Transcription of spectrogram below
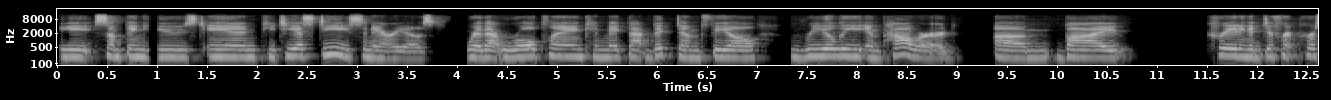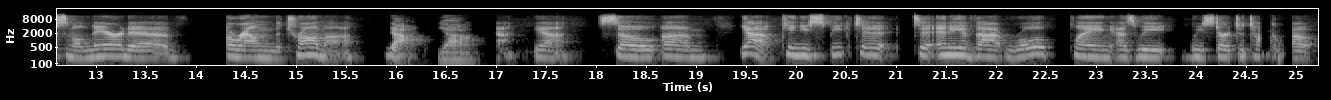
be something used in PTSD scenarios where that role playing can make that victim feel really empowered um, by creating a different personal narrative around the trauma. Yeah, yeah, yeah, yeah. So, um, yeah, can you speak to to any of that role playing as we we start to talk about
